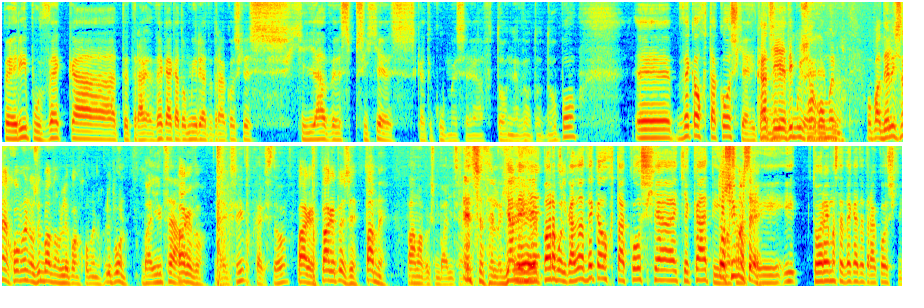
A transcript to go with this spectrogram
περίπου 10 τετρα- 10 εκατομμύρια 400 χιλιάδες ψυχές κατοικούμε σε αυτόν εδώ τον τόπο. Ε, 10.800 ήταν. Κάτσε γιατί μου είσαι περίπου. αγχωμένος. Ο Παντελής είναι αγχωμένος, δεν πάω να τον βλέπω αγχωμένο. Λοιπόν, Μπαλίτσα. Πάρε εδώ. Εντάξει, ευχαριστώ. πάρε, πάρε, παίζε. Πάμε. Πάμε να παίξουμε μπαλίτσα. Έτσι σε θέλω. Για Ε, λέγε. πάρα πολύ καλά. 10.800 και κάτι. Τόσοι ήμασταν είμαστε. στη- ή- Τώρα είμαστε 10.400.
